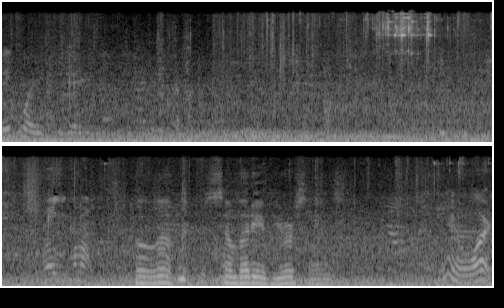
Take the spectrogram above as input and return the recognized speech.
big one. Oh look, somebody of your size. Yeah, what?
